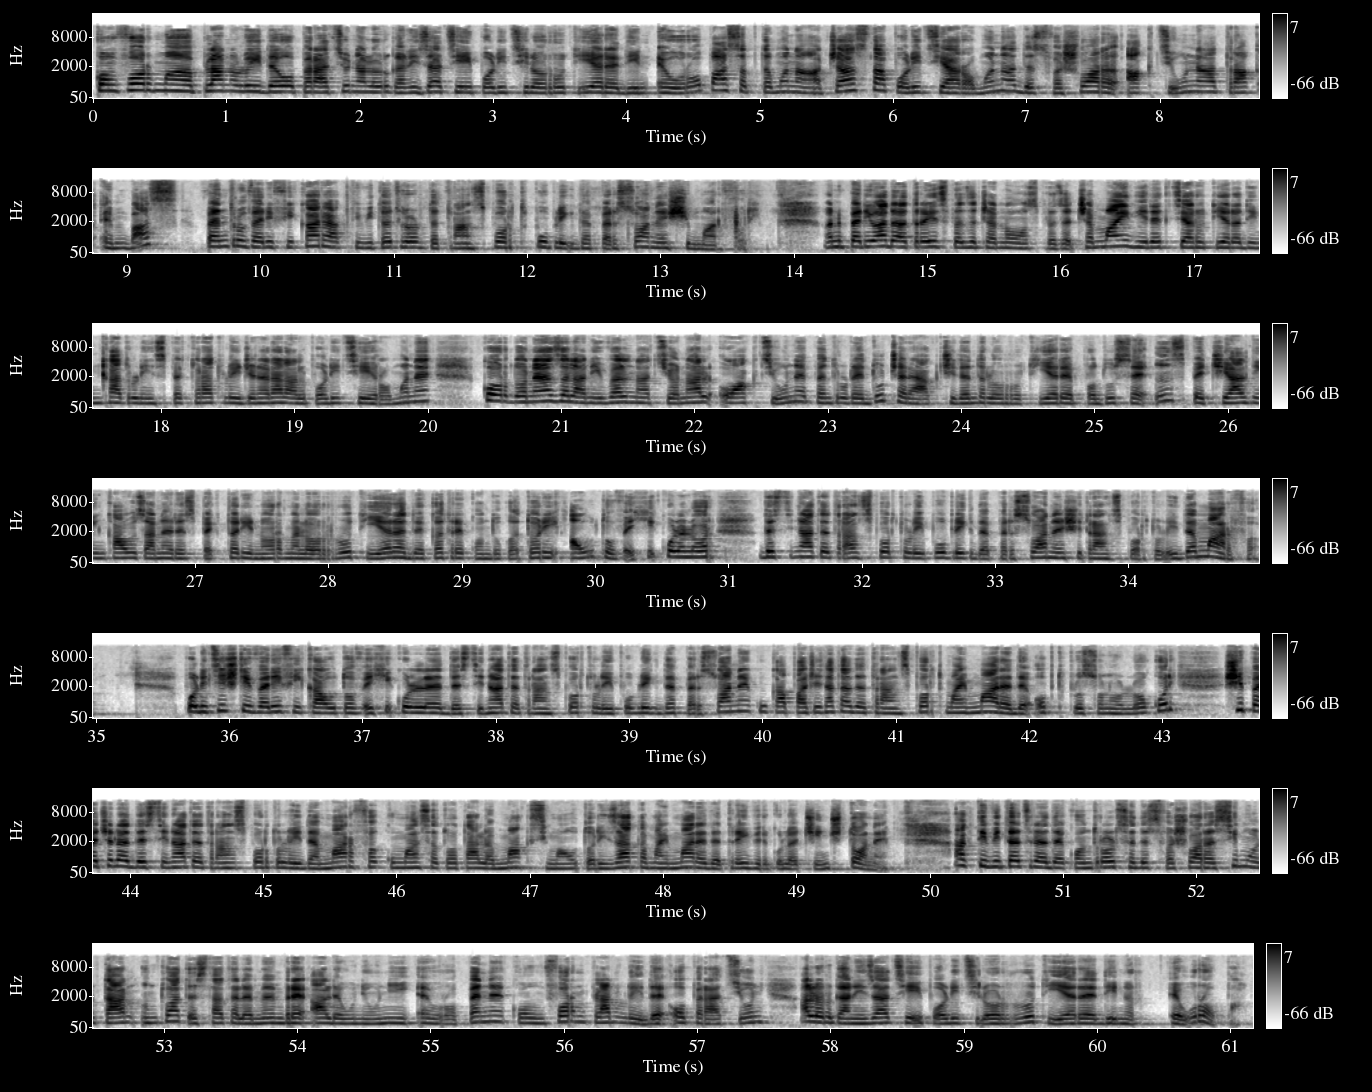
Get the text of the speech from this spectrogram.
Conform planului de operațiune al Organizației Polițiilor Rutiere din Europa, săptămâna aceasta, Poliția Română desfășoară acțiunea Track Embas pentru verificarea activităților de transport public de persoane și mărfuri. În perioada 13-19 mai, Direcția Rutieră din cadrul Inspectoratului General al Poliției Române coordonează la nivel național o acțiune pentru reducerea accidentelor rutiere produse în special din cauza nerespectării normelor rutiere de către conducătorii autovehiculelor destinate transportului public de persoane și transportului de marfă. Polițiștii verifică autovehiculele destinate transportului public de persoane cu capacitatea de transport mai mare de 8 plus 1 locuri și pe cele destinate transportului de marfă cu masă totală maximă autorizată mai mare de 3,5 tone. Activitățile de control se desfășoară simultan în toate statele membre ale Uniunii Europene, conform planului de operațiuni al Organizației Poliților Rutiere din Europa.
